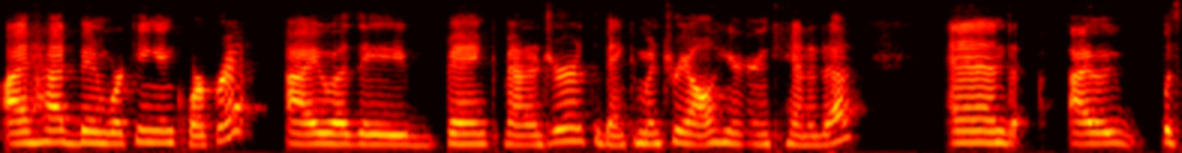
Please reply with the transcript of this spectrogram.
I had been working in corporate. I was a bank manager at the Bank of Montreal here in Canada. And I was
